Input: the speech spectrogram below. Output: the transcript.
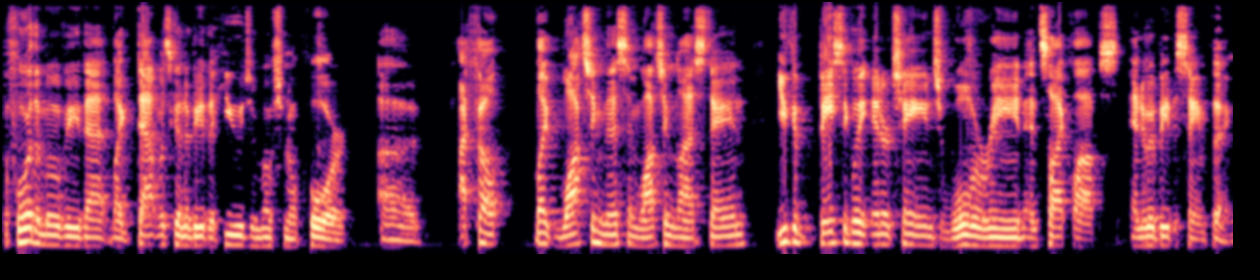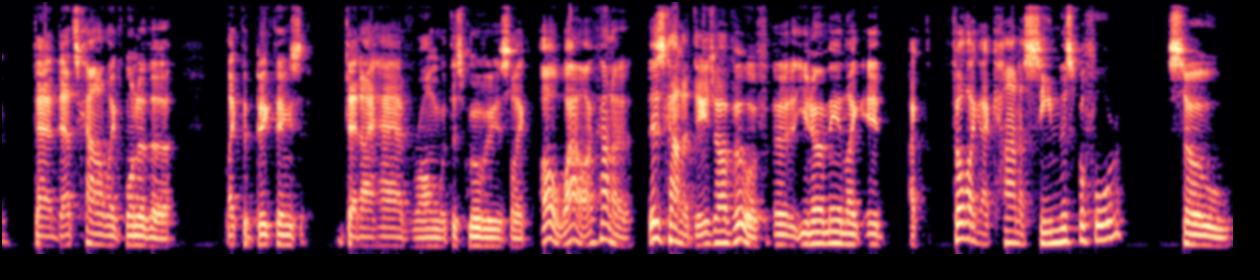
before the movie that like that was going to be the huge emotional core. Uh, I felt like watching this and watching Last Stand, you could basically interchange Wolverine and Cyclops, and it would be the same thing. That that's kind of like one of the like the big things that I had wrong with this movie is like, oh wow, I kind of this is kind of deja vu. If, uh, you know what I mean? Like it, I felt like I kind of seen this before, so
